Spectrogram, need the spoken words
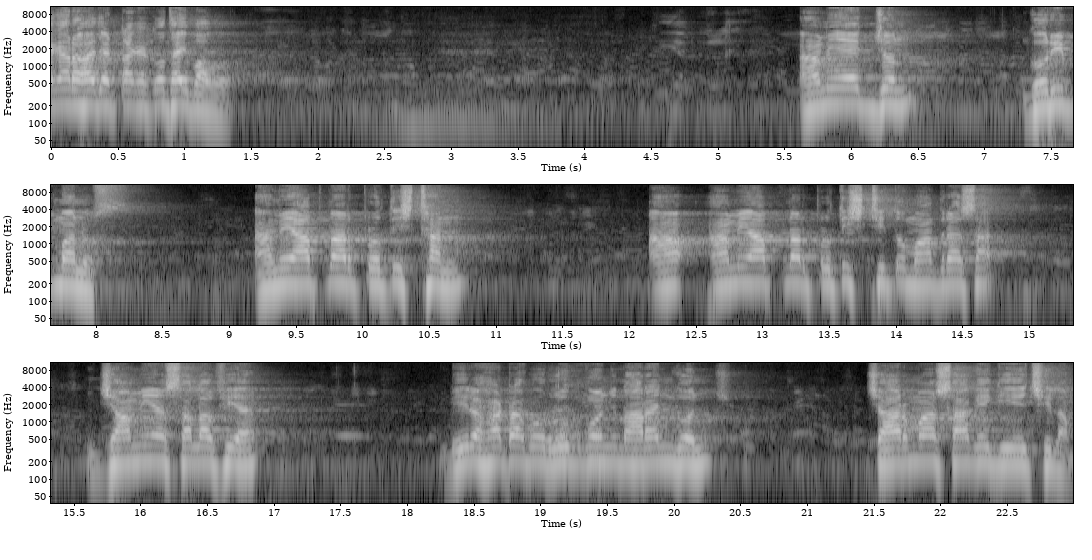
এগারো হাজার টাকা কোথায় পাবো? আমি একজন গরিব মানুষ। আমি আপনার প্রতিষ্ঠান আমি আপনার প্রতিষ্ঠিত মাদ্রাসা, জামিয়া সালাফিয়া বীরহাটাবো রূপগঞ্জ, নারায়ণগঞ্জ, চার মাস আগে গিয়েছিলাম।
